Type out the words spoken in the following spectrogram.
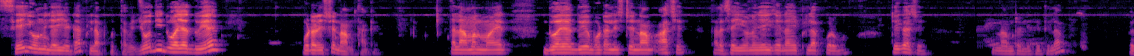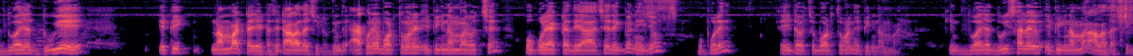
সেই অনুযায়ী এটা ফিল আপ করতে হবে। যদি দু হাজার দুয়ে ভোটার লিস্টে নাম থাকে, তাহলে আমার মায়ের দু হাজার দুয়ে ভোটার লিস্টে নাম আছে, তাহলে সেই অনুযায়ী সেটা আমি ফিল আপ করব। ঠিক আছে? নামটা লিখে দিলাম। দু হাজার দুয়ে এপিক নাম্বারটা যেটা, সেটা আলাদা ছিল, কিন্তু এখনের বর্তমানের এপিক নাম্বার হচ্ছে, ওপরে একটা দেয়া আছে, দেখবেন এই যে উপরে এইটা হচ্ছে বর্তমান এপিক নাম্বার। কিন্তু দু হাজার দুই সালে এপিক নাম্বার আলাদা ছিল।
